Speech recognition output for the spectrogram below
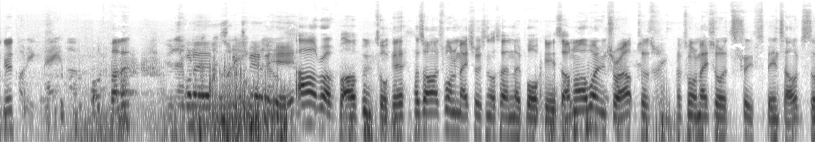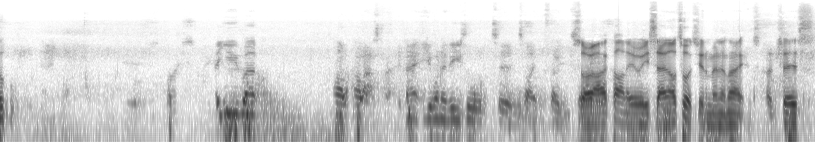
All good. Pardon? Do you want to switch me over here? Oh, Rob, I'll we can talk here. That's all, I just want to make sure it's not saying no porkies. I'm not, I won't interrupt. Just, I just want to make sure the truth's being told. So, Are you? Um, I'll, I'll ask that. Mate. Are you one of these auditor type folks? sorry, I can't hear what you're saying. I'll talk to you in a minute, mate. So, cheers.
